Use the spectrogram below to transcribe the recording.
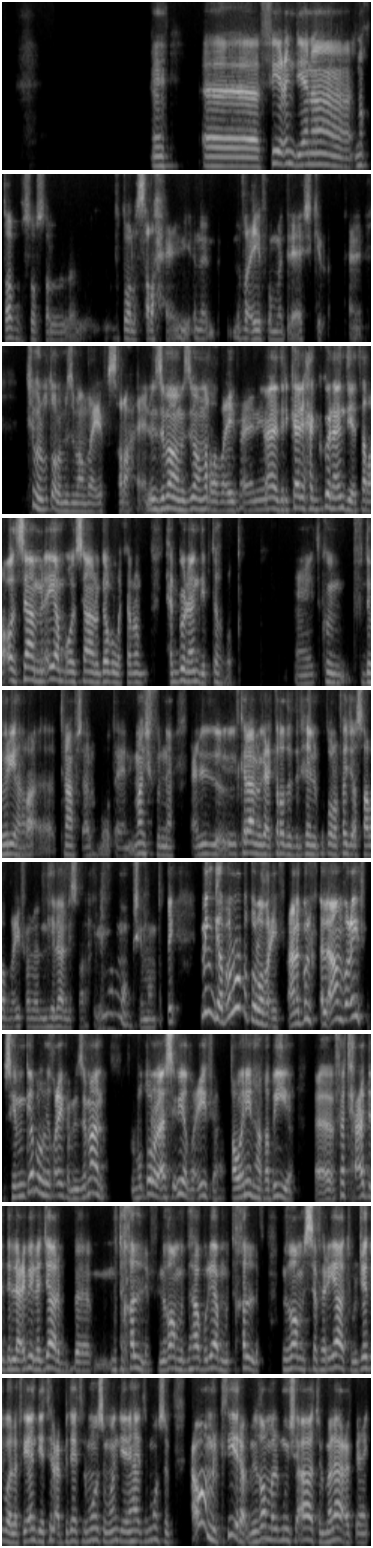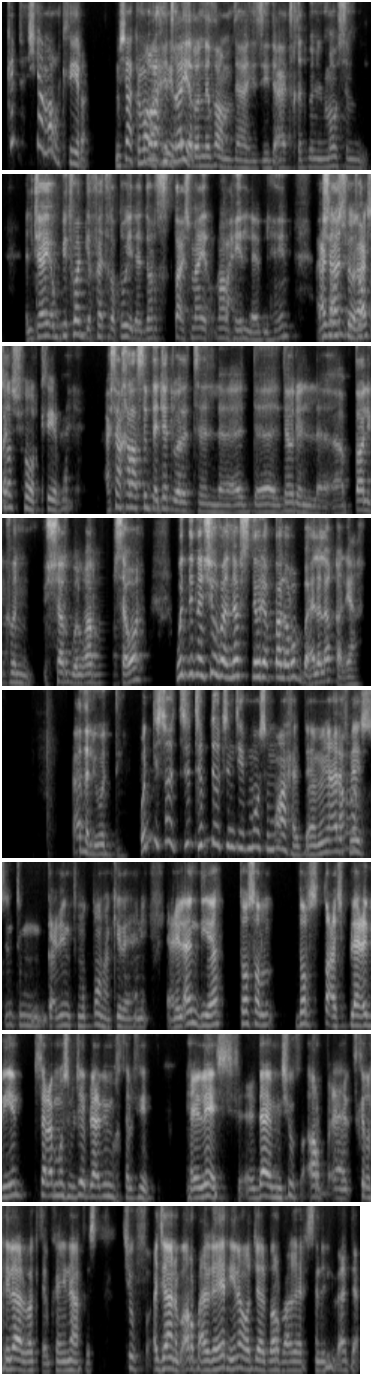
إيه. آه في عندي أنا نقطة بخصوص البطولة الصراحة يعني أنا ضعيف وما أدري إيش كذا. يعني شوف البطولة من زمان ضعيف الصراحة يعني من زمان من زمان مرة ضعيفة يعني ما أدري كانوا يحققون انديه ترى. اولسان من أيام اولسان وقبله كانوا يحققون انديه بتهبط. يعني تكون في دوريها تنافس على الهبوط يعني ما أشوف إنه يعني ال- الكلام اللي قاعد يتردد الحين البطولة فجأة صارت ضعيفة لأن الهلال اللي صار حقيقي مو شيء منطقي. من قبل والبطوله ضعيفة أنا أقول لك الآن ضعيفة بس هي من قبل وهي ضعيفة من زمان البطولة الآسيوية ضعيفة قوانينها غبية آه، فتح عدد اللاعبين الأجانب آه، متخلف نظام الذهاب والإياب متخلف نظام السفريات والجدول في أندية تلعب بداية الموسم وأندية نهاية الموسم عوامل كثيرة نظام المنشآت والملاعب يعني كل اشياء مرة كثيرة مشاكل مرة راح يتغير النظام ذا يزيد أعتقد من الموسم الجاي وبيتوقف فترة طويلة دور 16 ما ما راح يلعب الحين. 10 شهور أتوقع- 10 شهور كثير. عشان خلاص تبدا جدولة ال- دوري الأبطال يكون الشرق والغرب سوا. ودنا نشوفها نفس دوري أبطال أوروبا على الأقل يا أخي. هذا اللي ودي. ودي تبدأ وتنتهي في موسم واحد. ما نعرف. ليش أنتم قاعدين تمطونها كذا. يعني يعني الأندية توصل دور 16 بلاعبين تلعب الموسم الجاي بلاعبين مختلفين. يعني ليش؟ دائما نشوف أربع يعني تذكر الهلال وقتها كان ينافس. تشوف أجانب أربعة غير هنا ورجال باربعه غير السنة اللي بعدها.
